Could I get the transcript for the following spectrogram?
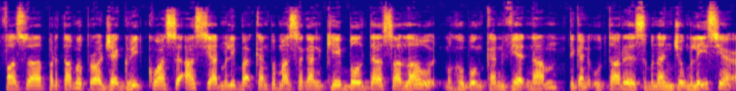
Fasa pertama projek Grid Kuasa ASEAN melibatkan pemasangan kabel dasar laut menghubungkan Vietnam dengan utara semenanjung Malaysia.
